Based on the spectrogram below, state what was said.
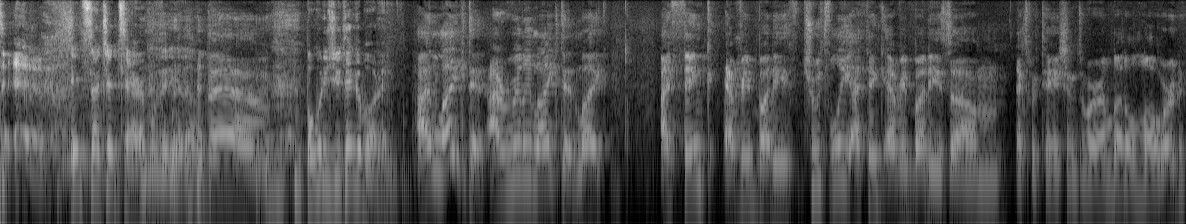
Damn. It's such a terrible video though. Damn. But what did you think about it? I liked it. I really liked it. Like, I think everybody, truthfully, I think everybody's um, expectations were a little lowered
